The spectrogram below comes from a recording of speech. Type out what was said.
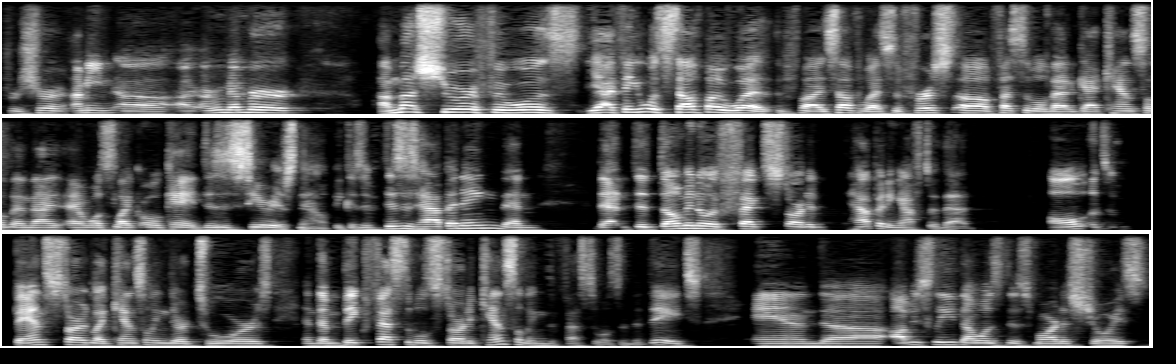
for sure. I mean, uh, I, I remember. I'm not sure if it was. Yeah, I think it was South by West by Southwest, the first uh, festival that got canceled, and I, I was like, okay, this is serious now because if this is happening, then that the domino effect started happening after that. All bands started like canceling their tours, and then big festivals started canceling the festivals and the dates. And uh, obviously, that was the smartest choice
